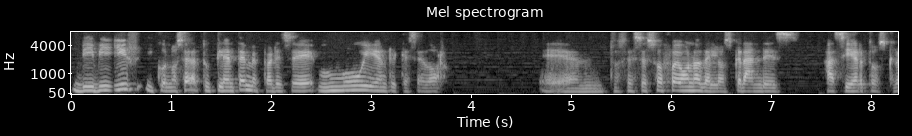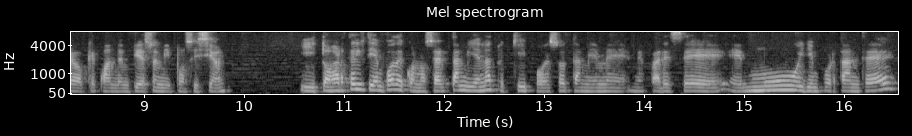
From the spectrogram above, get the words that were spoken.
vivir y conocer a tu cliente me parece muy enriquecedor. Entonces, eso fue uno de los grandes aciertos, creo que cuando empiezo en mi posición. Y tomarte el tiempo de conocer también a tu equipo, eso también me, me parece eh, muy importante,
